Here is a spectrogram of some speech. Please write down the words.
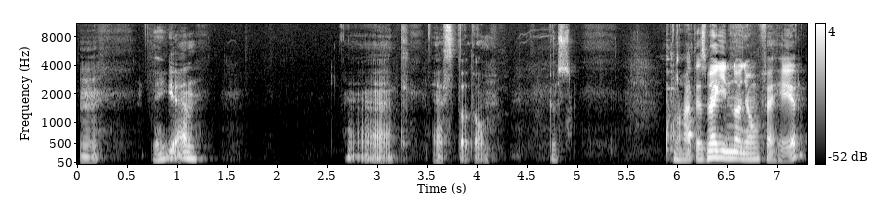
Hm. Igen. Hát, ezt adom. Kösz. Na hát ez megint nagyon fehér.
